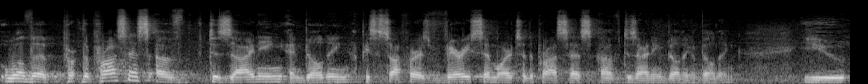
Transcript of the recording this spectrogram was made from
Well, the, the process of designing and building a piece of software is very similar to the process of designing and building a building. You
